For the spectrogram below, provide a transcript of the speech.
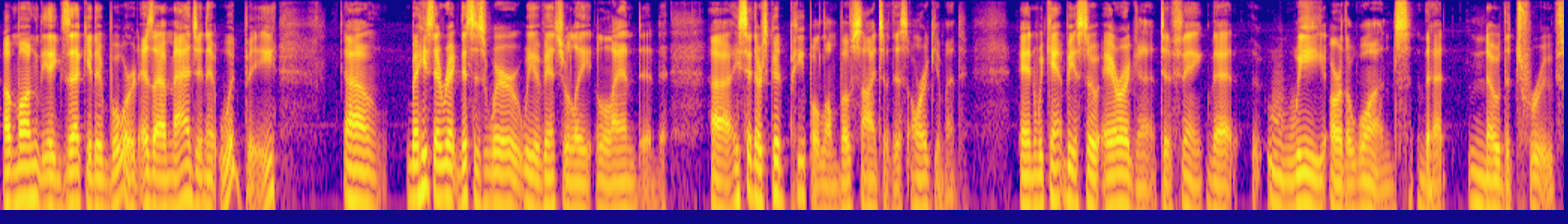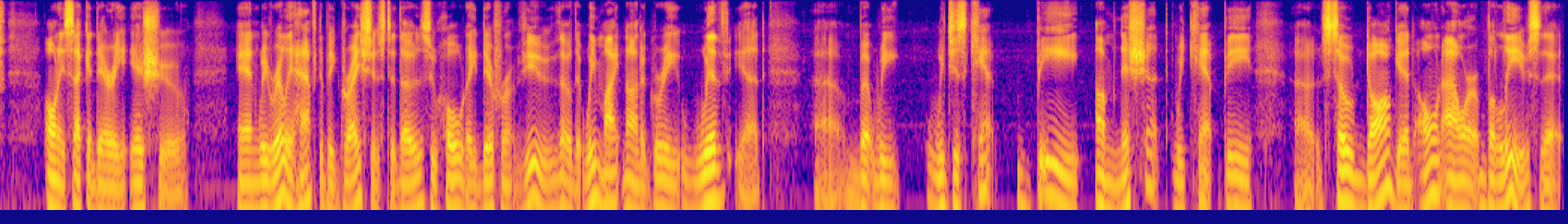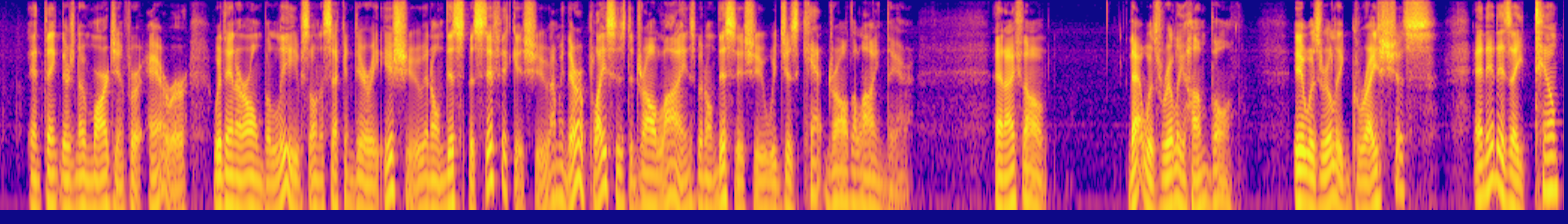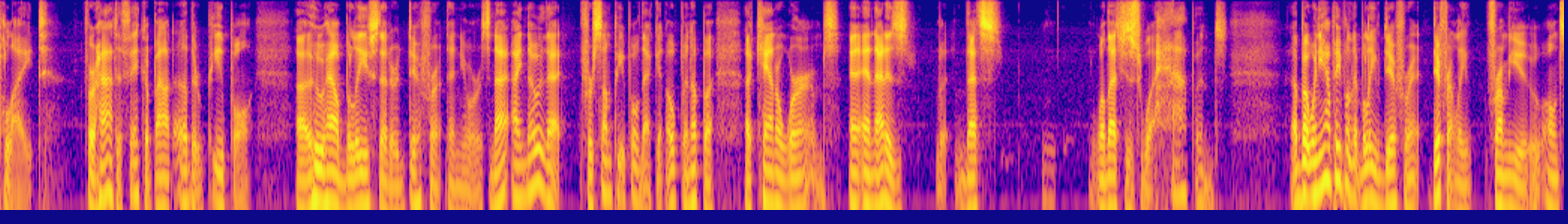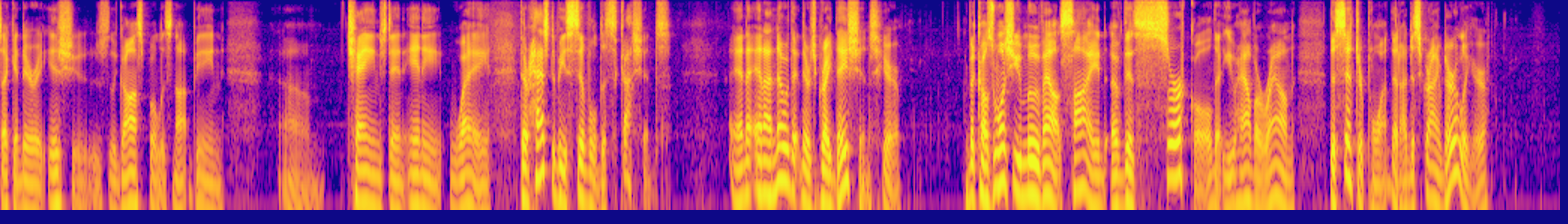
among the executive board, as I imagine it would be. Um, but he said, Rick, this is where we eventually landed. Uh, he said there's good people on both sides of this argument. And we can't be so arrogant to think that we are the ones that know the truth on a secondary issue. And we really have to be gracious to those who hold a different view, though that we might not agree with it. Uh, but we we just can't be omniscient. We can't be uh, so dogged on our beliefs that and think there's no margin for error within our own beliefs on a secondary issue and on this specific issue. I mean, there are places to draw lines, but on this issue, we just can't draw the line there. And I thought that was really humble. It was really gracious. And it is a template for how to think about other people uh, who have beliefs that are different than yours. And I, I know that for some people that can open up a, a can of worms. And, and that is, that's, well, that's just what happens. Uh, but when you have people that believe different differently from you on secondary issues, the gospel is not being um, changed in any way. There has to be civil discussions, and and I know that there's gradations here, because once you move outside of this circle that you have around the center point that I described earlier,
